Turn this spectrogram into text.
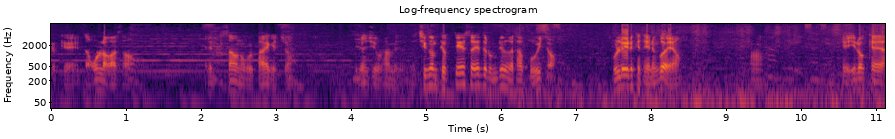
이렇게 딱 올라가서 애들 싸우는 걸 봐야겠죠. 이런 식으로 하면 됩니다. 지금 벽대에서 애들 움직이는 거 다 보이죠? 원래 이렇게 되는 거예요. 어. 이렇게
